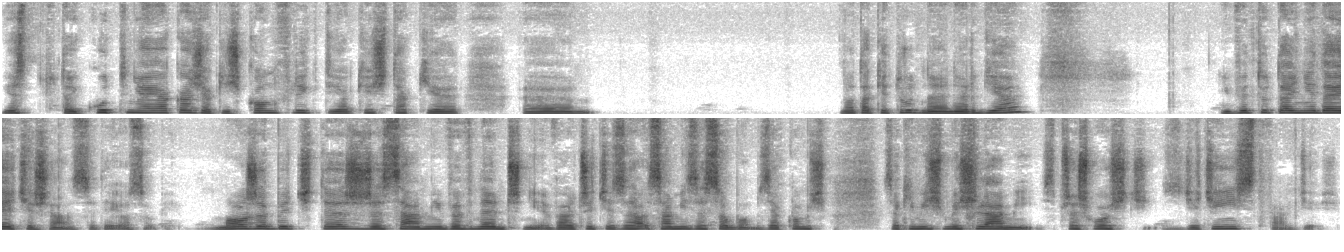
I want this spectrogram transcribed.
Jest tutaj kłótnia jakaś, jakiś konflikt, jakieś takie no takie trudne energie i wy tutaj nie dajecie szansy tej osobie. Może być też, że sami wewnętrznie walczycie za, sami ze sobą, z, jakąś, z jakimiś myślami z przeszłości, z dzieciństwa gdzieś.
